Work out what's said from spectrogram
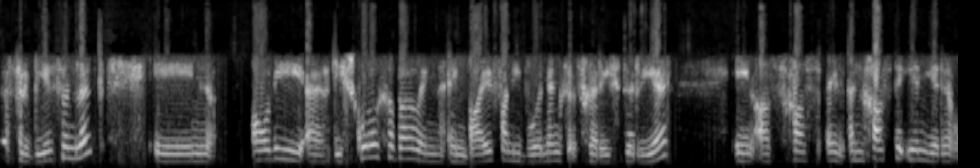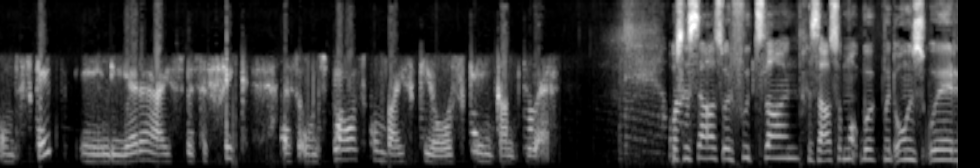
verwesenlik en al die uh, die skoolgebou en en baie van die wonings is gerestoreer en as gas en in gaste eenhede omskep en die Here hy spesifiek is ons plaas kombuis kiosk en kantoor. Ons gesels oor voetslaan, gesels hom ook met ons oor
